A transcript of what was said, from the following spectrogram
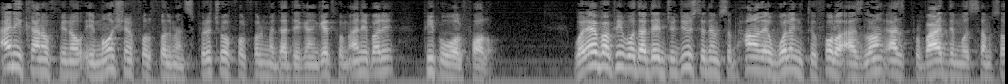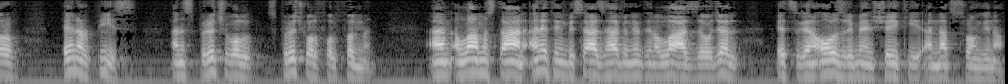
any kind of, you know, emotional fulfillment, spiritual fulfillment that they can get from anybody, people will follow. Whatever people that they introduce to them, subhanAllah, they're willing to follow as long as provide them with some sort of inner peace and spiritual, spiritual fulfillment. And Allah musta'an, anything besides having anything Allah Azza wa Jal, it's going to always remain shaky and not strong enough.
